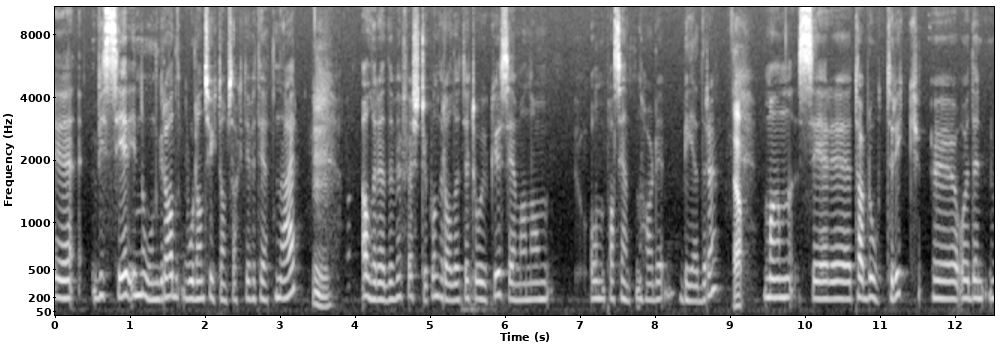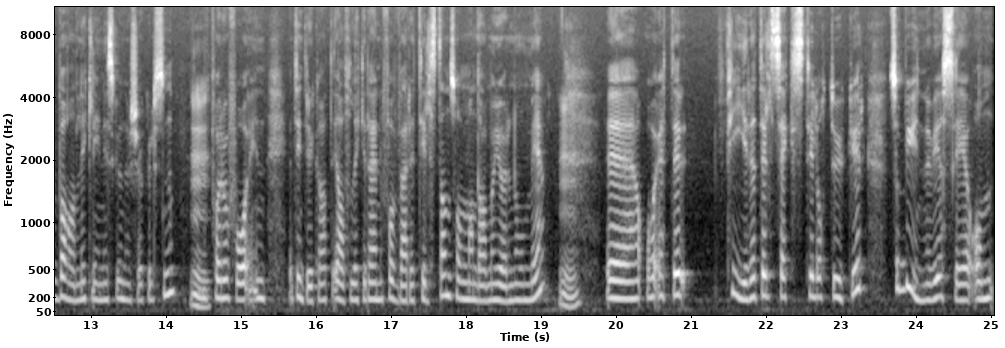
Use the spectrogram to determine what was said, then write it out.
eh, vi ser i noen grad hvordan sykdomsaktiviteten er. Mm. Allerede ved første kontroll etter to uker ser man om, om pasienten har det bedre. Ja. Man ser, eh, tar blodtrykk eh, og den vanlige kliniske undersøkelsen Mm. for å få inn et inntrykk av at iallfall ikke det er en forverret tilstand som man da må gjøre noe med. Mm. Eh, og etter fire til seks til åtte uker så begynner vi å se om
